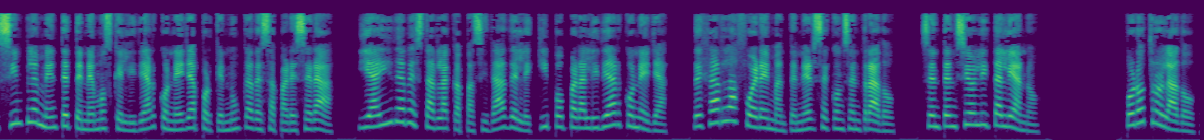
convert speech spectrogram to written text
Simplemente tenemos que lidiar con ella porque nunca desaparecerá, y ahí debe estar la capacidad del equipo para lidiar con ella, dejarla fuera y mantenerse concentrado, sentenció el italiano. Por otro lado,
